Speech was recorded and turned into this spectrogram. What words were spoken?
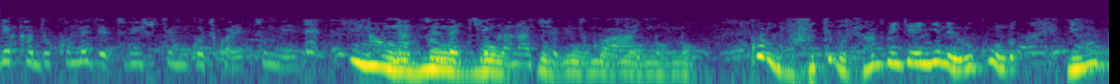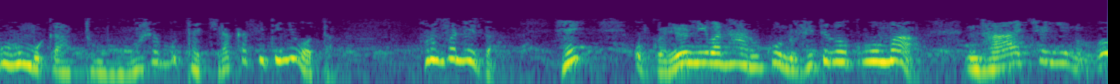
Reka dukomeze tube inshuti nk'uko twari tumeze. Nabyo ndakeka ntacyo bitwaye. kuba ubucuti busanzwe ngewe nkeneye urukundo ni nko guha umugati umuntu uje gutakira ko afite inyota. Urumva neza ubwo rero niba nta rukundo ufite rwo kumpa ntacyo nyine ubwo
